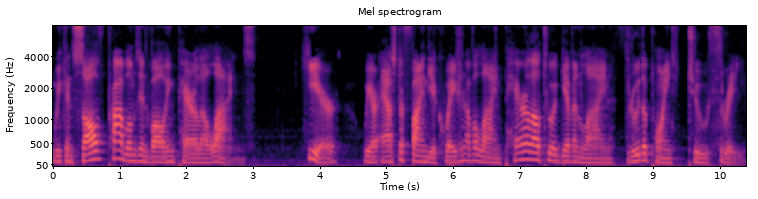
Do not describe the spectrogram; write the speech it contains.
We can solve problems involving parallel lines. Here, we are asked to find the equation of a line parallel to a given line through the point 2, 3.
